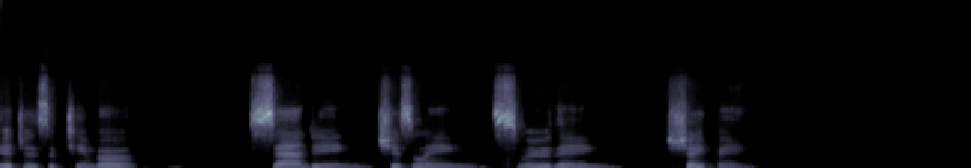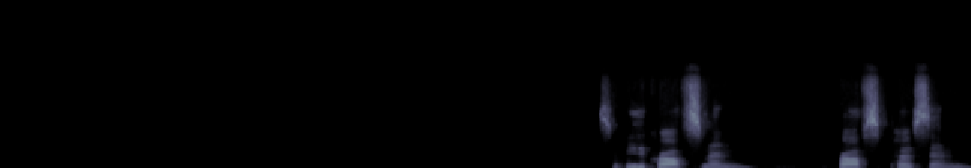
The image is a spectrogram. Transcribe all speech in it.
edges of timber, sanding, chiseling, smoothing, shaping. So be the craftsman, craftsperson.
